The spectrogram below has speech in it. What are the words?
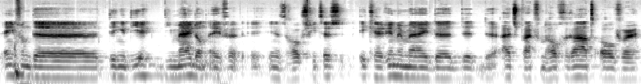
een van de dingen die, die mij dan even in het hoofd schiet is... Ik herinner mij de, de, de uitspraak van de Hoge Raad over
